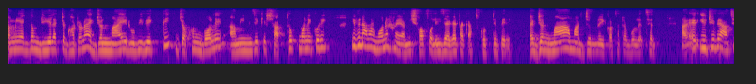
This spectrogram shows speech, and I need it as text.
আমি একদম রিয়েল একটা ঘটনা, একজন মায়ের অভিব্যক্তি যখন বলে, আমি নিজেকে সার্থক মনে করি। ইভেন আমার মনে হয় আমি সফল এই জায়গাটা কাজ করতে পেরে। একজন মা আমার জন্য এই কথাটা বলেছেন। ইউটিউবে আছে,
